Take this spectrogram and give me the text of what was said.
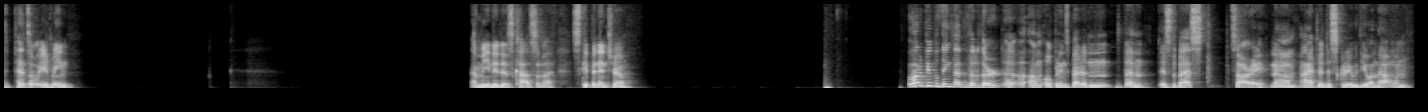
Depends on what you mean. I mean, it is Kazuma. Skip an intro. A lot of people think that the third uh, um, opening is better than, than is the best. Sorry, no, I had to disagree with you on that one.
